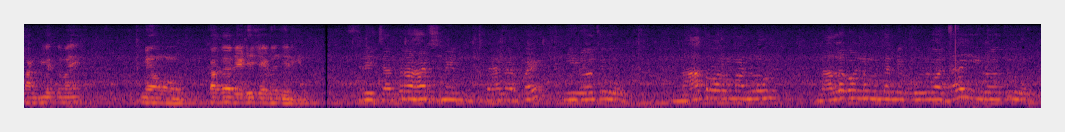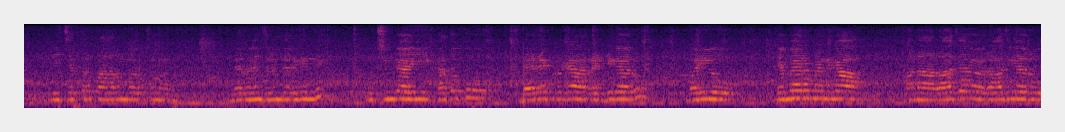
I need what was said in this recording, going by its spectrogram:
సంకలితమై మేము కథ రెడీ చేయడం జరిగింది. శ్రీ చంద్రహర్షిని బ్యానర్పై ఈరోజు నాతవరం మండలం నల్లగొండమ్మ తల్లి ఊరు వద్ద ఈరోజు ఈ చిత్ర ప్రారంభోత్సవం నిర్వహించడం జరిగింది. ముఖ్యంగా ఈ కథకు డైరెక్టర్గా రెడ్డి గారు మరియు కెమెరామెన్గా మన రాజా రాజు గారు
